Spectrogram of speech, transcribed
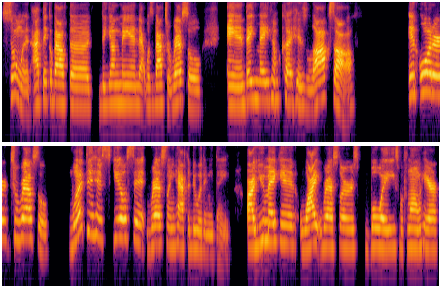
suing, I think about the the young man that was about to wrestle and they made him cut his locks off in order to wrestle. What did his skill set wrestling have to do with anything? Are you making white wrestlers, boys with long hair,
